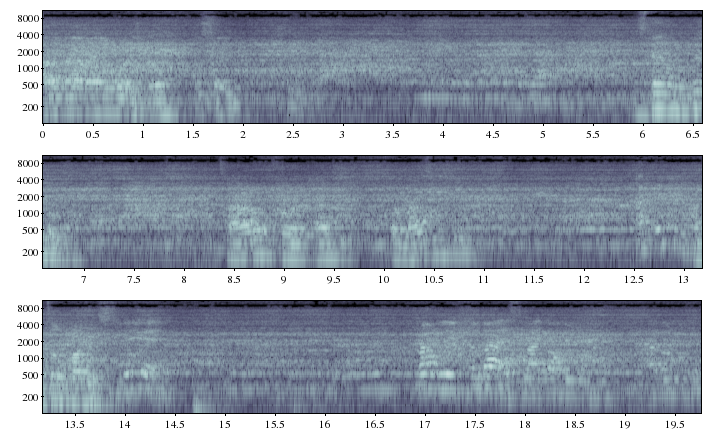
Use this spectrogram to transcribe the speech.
I don't have any words, bro. Just say, It's down in the middle. Tile for uh, for licensing. I think it I'm talking about this. Yeah. Probably for less, like all over. I don't know.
